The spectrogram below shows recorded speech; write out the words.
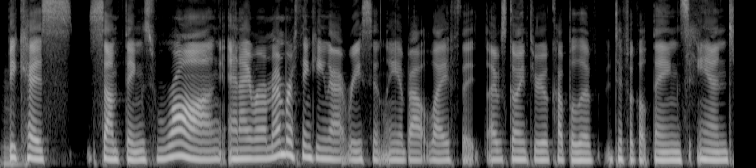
Hmm. because something's wrong. And I remember thinking that recently about life that I was going through a couple of difficult things and.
